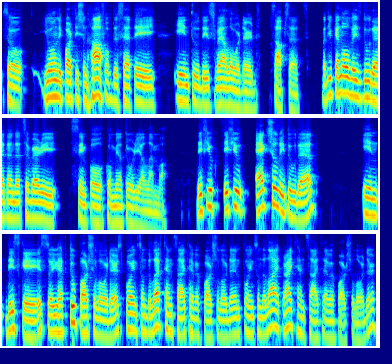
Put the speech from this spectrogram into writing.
so you only partition half of the set A into this well-ordered subsets. But you can always do that, and that's a very simple combinatorial lemma. If you, if you actually do that, in this case, so you have two partial orders, points on the left-hand side have a partial order and points on the right-hand side have a partial order,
